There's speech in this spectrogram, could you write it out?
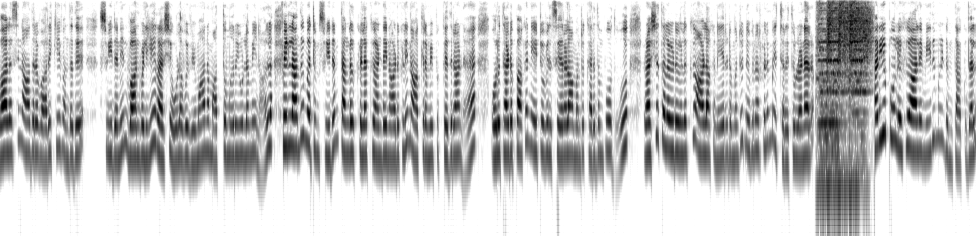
வாலஸின் ஆதரவு அறிக்கை வந்தது. ஸ்வீடனின் வான்வெளியை ரஷ்ய உளவு விமானம் அத்துமீறியுள்ளமையினால் பின்லாந்து மற்றும் ஸ்வீடன் தங்கள் கிழக்கு அண்டை நாடுகளின் ஆக்கிரமிப்புக்கு எதிரான ஒரு தடுப்பாக நேட்டோவில் சேரலாம் என்று கருதும் போது ரஷ்ய தலையீடுகளுக்கு ஆளாக நேரிடும் என்று நிபுணர்களும் எச்சரித்துள்ளனர். மரியப்போல் எஃகு ஆலை மீது மீண்டும் தாக்குதல்.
